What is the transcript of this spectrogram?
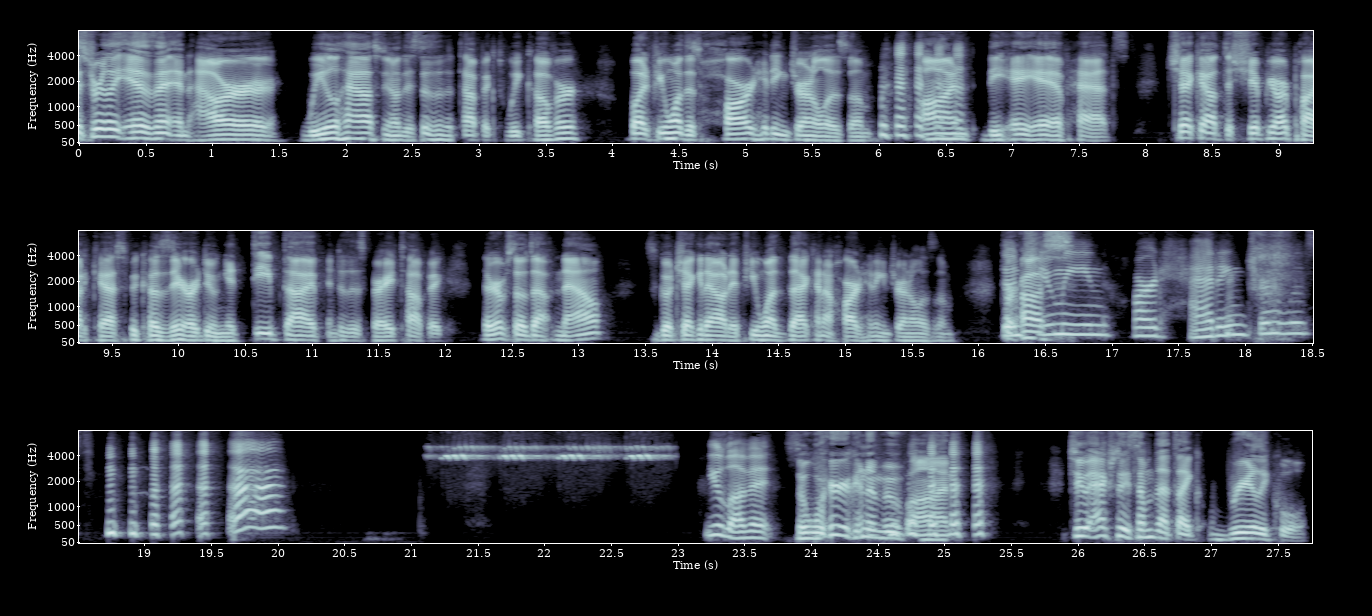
this really isn't in our wheelhouse. You know, this isn't the topics we cover. But if you want this hard hitting journalism on the AAF hats, check out the Shipyard podcast because they are doing a deep dive into this very topic. Their episode's out now. So go check it out if you want that kind of hard hitting journalism. For Don't you mean hard hatting journalism? you love it. So we're going to move on to actually something that's like really cool.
